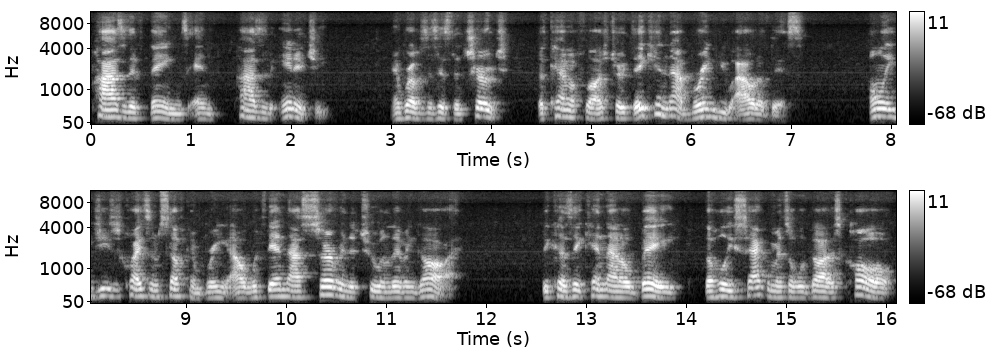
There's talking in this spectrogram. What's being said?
positive things and positive energy. And brothers and sisters, the church the camouflage church, they cannot bring you out of this. Only Jesus Christ Himself can bring you out, which they're not serving the true and living God because they cannot obey the holy sacraments of what God has called,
